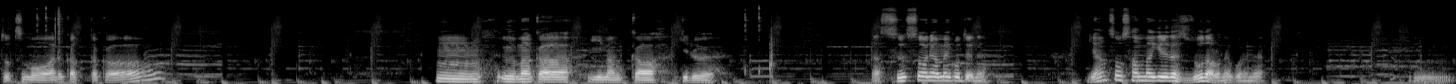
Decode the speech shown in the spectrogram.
とツモ悪かったか？うーん、ウーマンか、イーマンか、切る。あ、数層両面固定ね。両層3枚切れだしどうだろうね、これね。うん。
